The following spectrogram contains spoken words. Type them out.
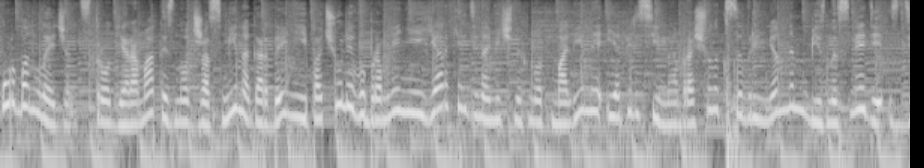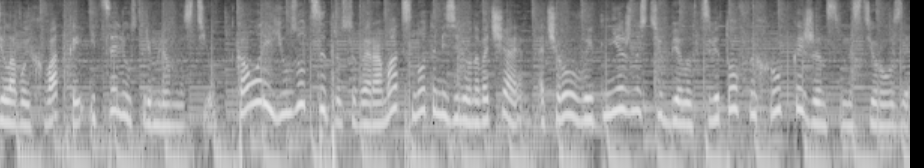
Urban Legend – строгий аромат из нот жасмина, гордении и пачули в обрамлении ярких динамичных нот малины и апельсина, обращенных к современным бизнес-леди с деловой хваткой и целеустремленностью. Каори Юзу – цитрусовый аромат с нотами зеленого чая, очаровывает нежностью белых цветов и хрупкой женственностью розы.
